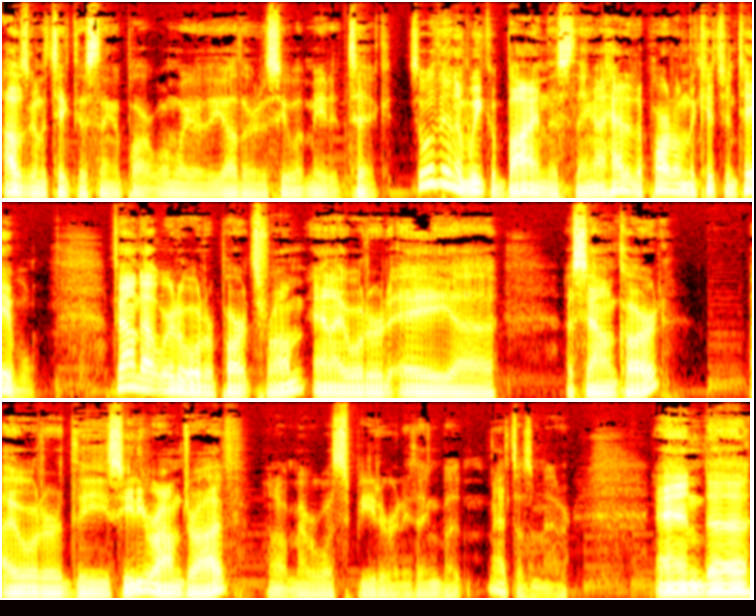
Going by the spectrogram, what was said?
I was going to take this thing apart one way or the other to see what made it tick. So within a week of buying this thing, I had it apart on the kitchen table. Found out where to order parts from, and I ordered a uh, a sound card. I ordered the CD-ROM drive. I don't remember what speed or anything, but that doesn't matter. And uh,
